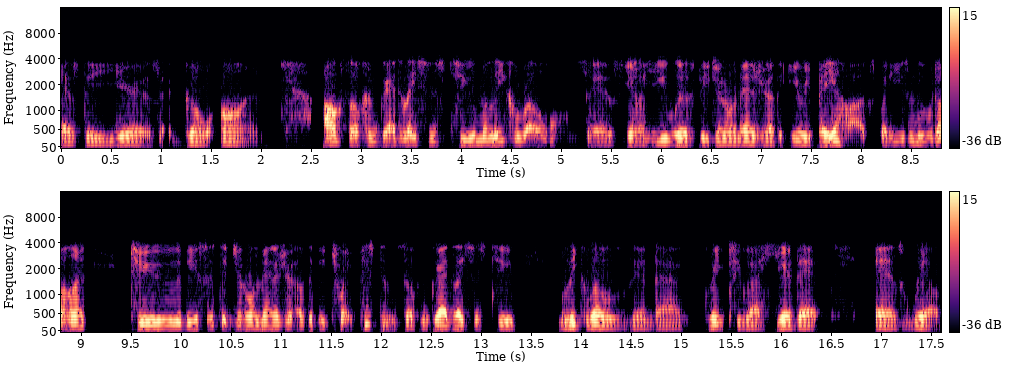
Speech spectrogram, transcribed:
as the years go on. Also, congratulations to Malik Rose, as you know he was the general manager of the Erie Bayhawks, but he's moved on to the assistant general manager of the Detroit Pistons. So congratulations to Malik Rose, and uh, great to uh, hear that as well.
